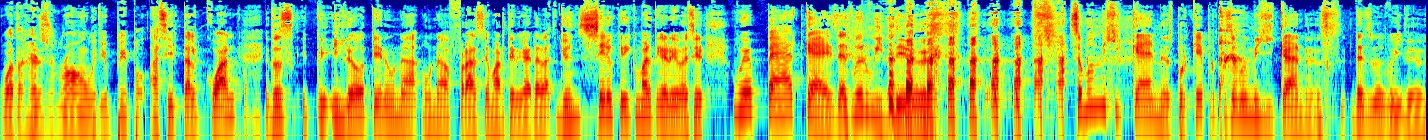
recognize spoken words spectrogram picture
what the hell is wrong with you people? Así tal cual. Entonces, y, y luego tiene una, una frase Marty Gareda. Yo en serio creí que Marty Gareda iba a decir, We're bad guys, that's what we do. somos mexicanos. ¿Por qué? Porque somos mexicanos. That's what we do.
